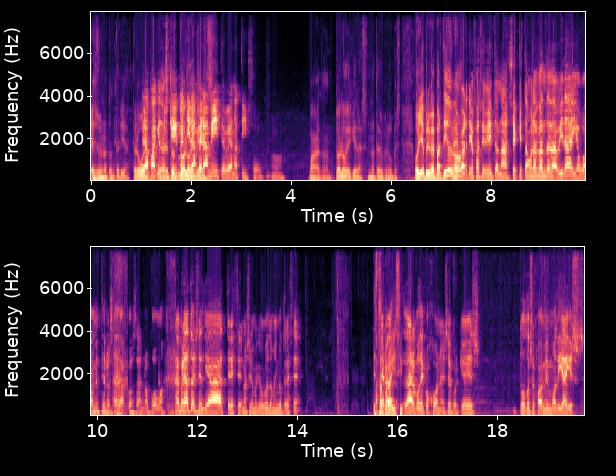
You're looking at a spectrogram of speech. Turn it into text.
Es una tontería. Pero bueno, era para que eh, los que me lo quieran ver a mí te vean a ti, ¿sabes? No. Bueno, to- todo lo que quieras, no te preocupes. Oye, primer partido, ¿no? partido facilito, nada. Si es que estamos hablando de la vida y igualmente no sabe las cosas, no puedo más. El Predator es el día 13, ¿no? Si no me equivoco, el domingo 13. Va a Está por ahí, sí. Largo de cojones, ¿eh? Porque es. Todo se juega el mismo día y es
